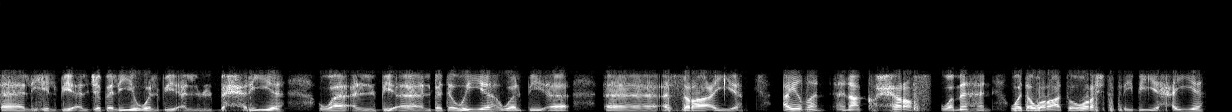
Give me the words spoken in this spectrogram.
آه، اللي هي البيئة الجبلية والبيئة البحرية والبيئة البدوية والبيئة آه، الزراعية. أيضا هناك حرف ومهن ودورات وورش تدريبية حية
